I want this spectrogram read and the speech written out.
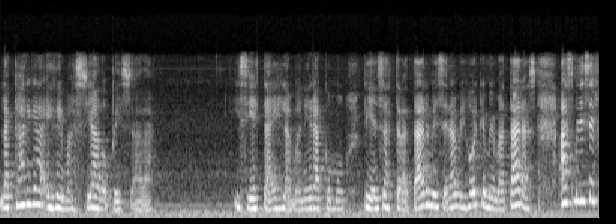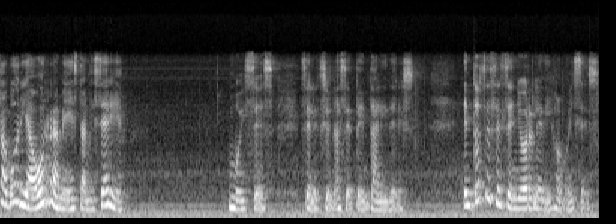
La carga es demasiado pesada. Y si esta es la manera como piensas tratarme, será mejor que me mataras. Hazme ese favor y ahórrame esta miseria. Moisés selecciona 70 líderes. Entonces el Señor le dijo a Moisés,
